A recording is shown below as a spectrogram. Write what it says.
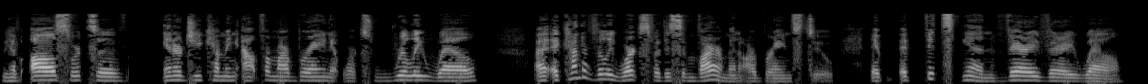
We have all sorts of energy coming out from our brain. It works really well uh, it kind of really works for this environment our brains do. It, it fits in very, very well.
